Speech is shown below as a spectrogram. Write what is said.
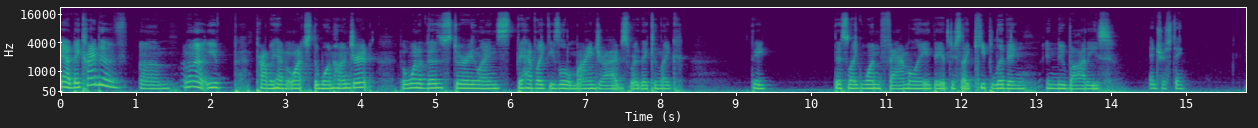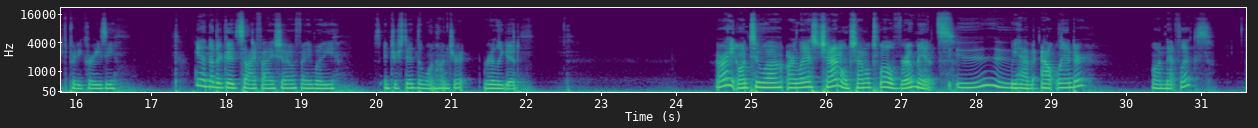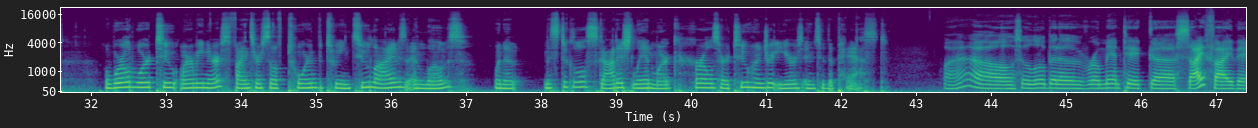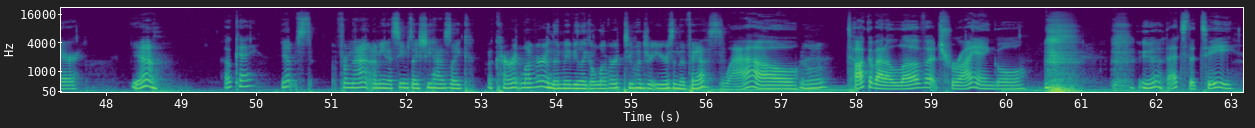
Yeah, they kind of. Um, I don't know. You probably haven't watched the 100, but one of those storylines, they have like these little mind drives where they can like, they, this like one family, they just like keep living in new bodies. Interesting. It's pretty crazy. Yeah, another good sci-fi show if anybody is interested. The 100, really good. All right, on to uh, our last channel, Channel 12, Romance. Ooh. We have Outlander on Netflix. A World War II Army nurse finds herself torn between two lives and loves when a mystical Scottish landmark hurls her 200 years into the past. Wow. So a little bit of romantic uh, sci-fi there. Yeah. Okay. Yep. From that, I mean, it seems like she has like a current lover and then maybe like a lover 200 years in the past. Wow. Oh, Talk about a love triangle. yeah. That's the T.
